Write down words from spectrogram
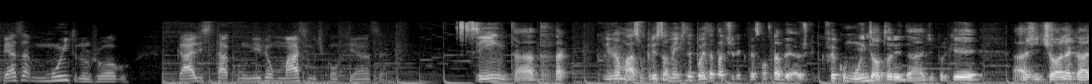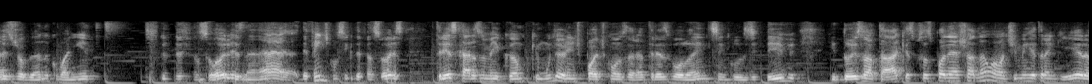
pesa muito no jogo. Gales está com um nível máximo de confiança. Sim, tá, tá nível máximo, principalmente depois da partida que fez contra a Bélgica, que foi com muita autoridade, porque a gente olha Gales jogando com uma linha defensores, né? Defende com cinco defensores, três caras no meio campo que muita gente pode considerar três volantes, inclusive, e dois no ataque. As pessoas podem achar, não, é um time retranqueiro,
